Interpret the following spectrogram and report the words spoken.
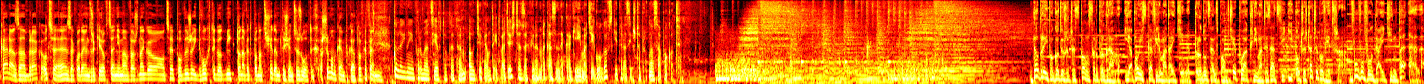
Kara za brak OC, zakładając, że kierowca nie ma ważnego OC powyżej dwóch tygodni, to nawet ponad 7 tysięcy złotych. Szymon Kępka, TOK FM. Kolejne informacje w TOK FM o 9.20. Za chwilę magazyn EKG i Maciej Głogowski. Teraz jeszcze prognoza pogody. Dobrej pogody życzę sponsor programu. Japońska firma Daikin. Producent pomp ciepła, klimatyzacji i oczyszczaczy powietrza. www.daikin.pl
